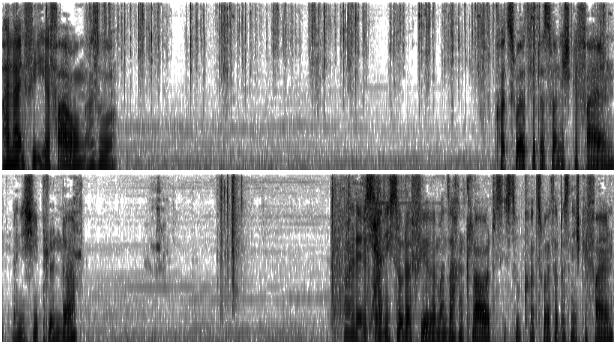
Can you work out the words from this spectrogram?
allein für die Erfahrung, also. Cotsworth wird das zwar nicht gefallen, wenn ich hier plünder. Weil der ist ja nicht so dafür, wenn man Sachen klaut. Siehst du, Cotsworth hat das nicht gefallen.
